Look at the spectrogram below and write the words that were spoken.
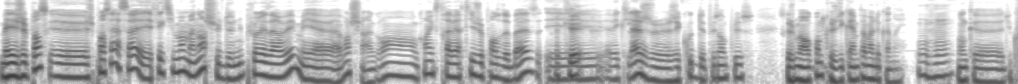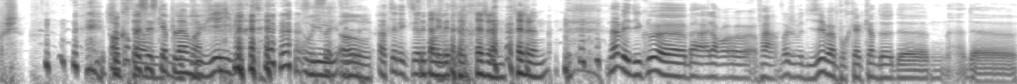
Mais je pense que euh, je pensais à ça et effectivement maintenant je suis devenu plus réservé mais euh, avant je suis un grand grand extraverti je pense de base et avec l'âge j'écoute de plus en plus parce que je me rends compte que je dis quand même pas mal de conneries. Mhm. Donc du coup je... Pas encore passé ce cap-là, moi. Tu vieillis vite. oui oui oh. Intellectuellement. C'est arrivé très, très jeune très jeune. Non, mais du coup, bah, alors, enfin, moi je me disais, bah, pour quelqu'un de, de, de-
